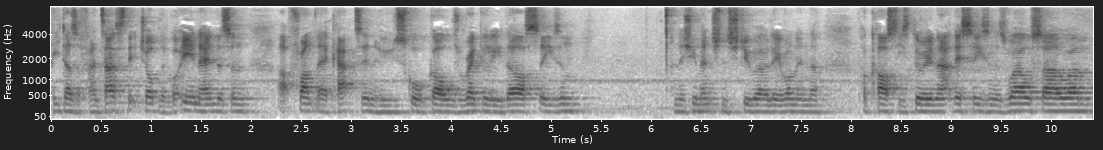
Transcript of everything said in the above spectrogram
he does a fantastic job. They've got Ian Henderson up front, their captain, who scored goals regularly last season. And as you mentioned, Stu earlier on in the podcast, he's doing that this season as well. So. Um,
